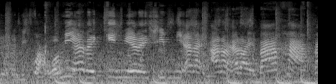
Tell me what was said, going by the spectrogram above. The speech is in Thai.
ดูกันดีกว่าว่ามีอะไรกินมีอะไรชิมมีอะไรอร่อยๆบ้างค่ะไป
